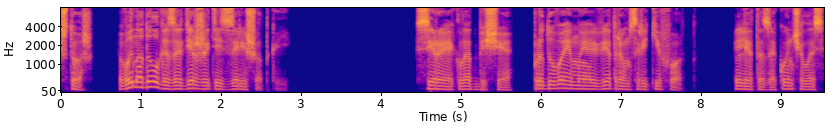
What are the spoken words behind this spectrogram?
Что ж, вы надолго задержитесь за решеткой. Серое кладбище, продуваемое ветром с реки Форт. Лето закончилось,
